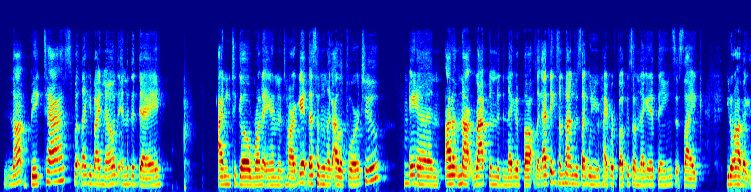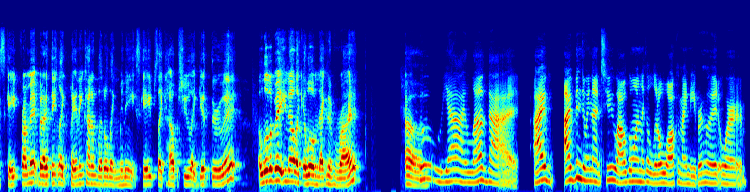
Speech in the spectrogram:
not big tasks but like if i know at the end of the day I need to go run an errand in Target. That's something like I look forward to. Mm-hmm. And I'm not wrapped into the negative thoughts. Like I think sometimes it's like when you're hyper focused on negative things, it's like you don't have an escape from it. But I think like planning kind of little like mini escapes like helps you like get through it a little bit, you know, like a little negative rut. Um Oh yeah, I love that. I've I've been doing that too. I'll go on like a little walk in my neighborhood or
